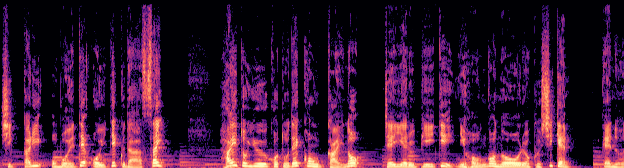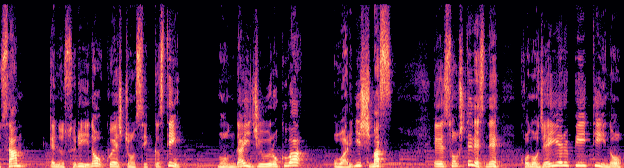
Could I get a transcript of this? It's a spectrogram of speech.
しっかり覚えておいてください。はい、ということで今回の JLPT 日本語能力試験 N3、N3 のクエスチョン16問題16は終わりにします。えーそしてですね、この JLPT の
